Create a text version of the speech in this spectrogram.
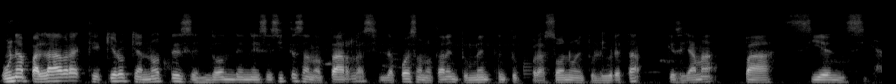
una palabra que quiero que anotes en donde necesites anotarla, si la puedes anotar en tu mente, en tu corazón o en tu libreta, que se llama paciencia.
